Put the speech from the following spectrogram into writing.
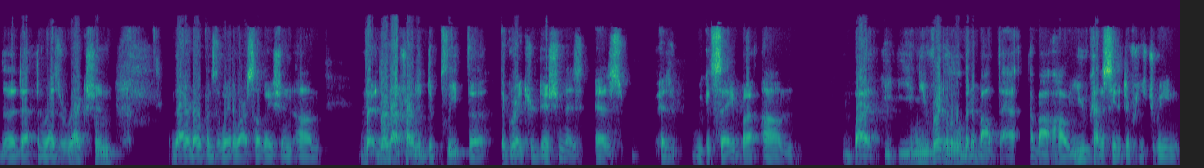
the death and resurrection, that it opens the way to our salvation. Um, they're, they're not trying to deplete the the great tradition as as as we could say, but um, but you've written a little bit about that, about how you've kind of seen a difference between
